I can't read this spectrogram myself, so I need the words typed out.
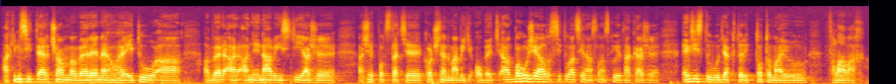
akýmsi terčom verejného hejtu a, a, ver, a, a nenávisti a že, a že v podstate Kočner má byť obeď. A bohužiaľ situácia na Slovensku je taká, že existujú ľudia, ktorí toto majú v hlavách.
